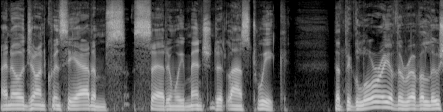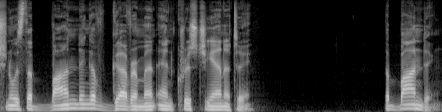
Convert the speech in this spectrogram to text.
I know John Quincy Adams said, and we mentioned it last week, that the glory of the revolution was the bonding of government and Christianity. The bonding.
